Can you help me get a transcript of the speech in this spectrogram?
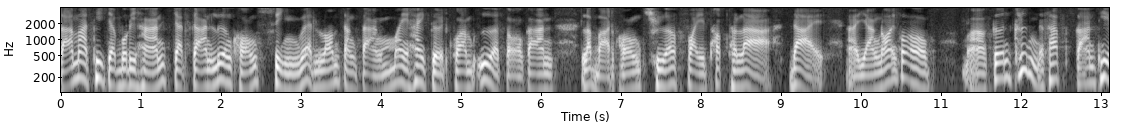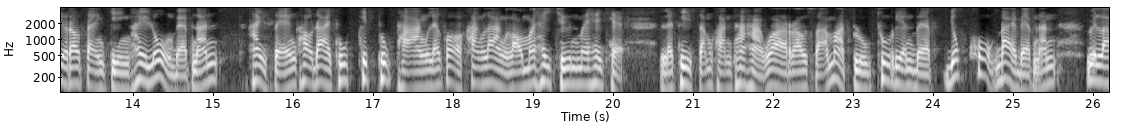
สามารถที่จะบริหารจัดการเรื่องของสิ่งแวดล้อมต่างๆ ไม่ให้เกิดความเอื้อต่อการระบาดของเชื้อไฟท็อปทลาได้อย่างน้อยก็เกินครึ่งนะครับ การที่เราแต่งกิ่งให้โล่งแบบนั้น ให้แสงเข้าได้ทุกทิศทุกทาง แล้วก็ข้างล่างเราไม่ให้ชื้นไม่ให้แฉะ และที่สำคัญถ้าหากว่าเราสามารถปลูกทุเรียนแบบยกโคกได้แบบนั้น เวลา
